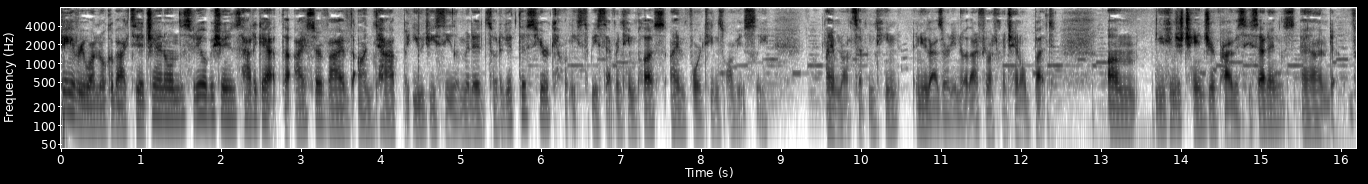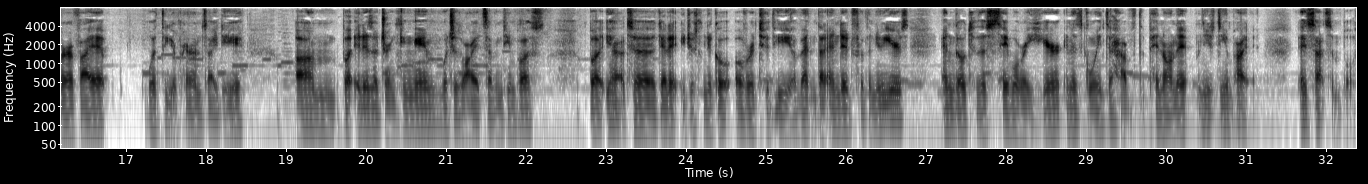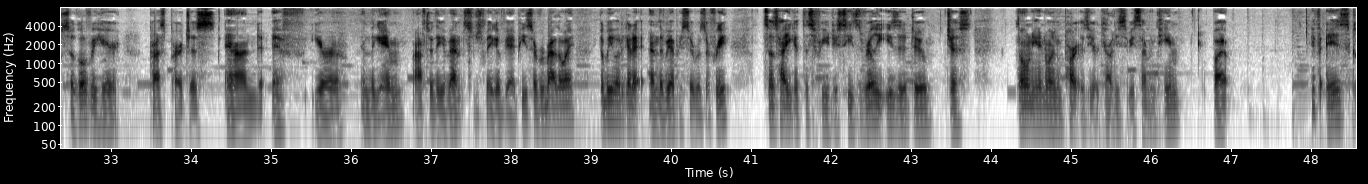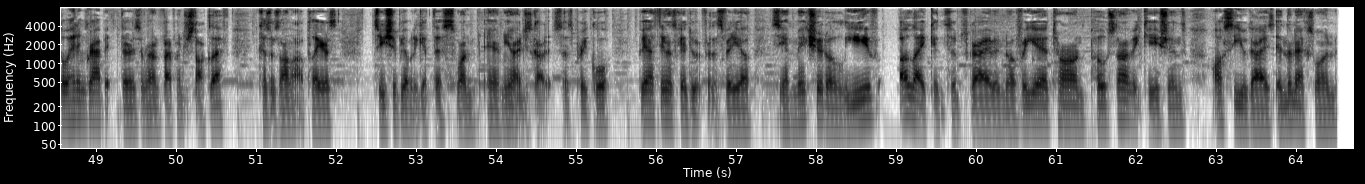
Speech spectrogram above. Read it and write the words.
Hey everyone, welcome back to the channel. In this video, I'll be showing you how to get the I Survived on Tap UGC Limited. So to get this, your account needs to be 17 plus. I am 14, so obviously I am not 17, and you guys already know that if you watch my channel. But um, you can just change your privacy settings and verify it with your parents' ID. Um, but it is a drinking game, which is why it's 17 plus. But yeah, to get it, you just need to go over to the event that ended for the New Year's and go to this table right here, and it's going to have the pin on it, and you just need to buy it. It's that simple. So go over here, press purchase, and if you're in the game after the event, so just make a VIP server, by the way, you'll be able to get it, and the VIP servers are free. So that's how you get this free UGC. It's really easy to do. Just the only annoying part is your account needs to be 17, but if it is, go ahead and grab it. There's around 500 stock left because there's not a lot of players. So you should be able to get this one. And yeah, I just got it. So that's pretty cool. But yeah, I think that's going to do it for this video. So yeah, make sure to leave a like and subscribe. And don't forget to turn on post notifications. I'll see you guys in the next one.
